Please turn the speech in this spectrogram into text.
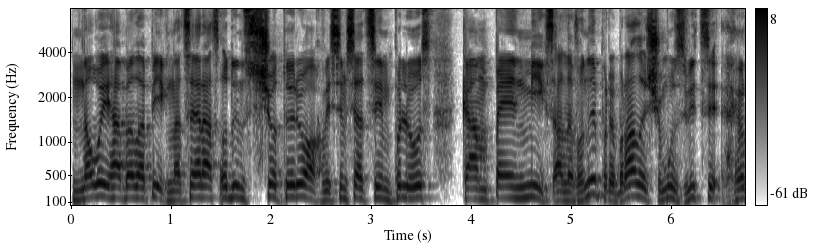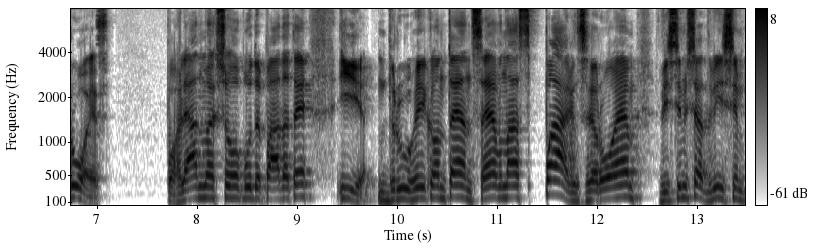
новий Габела Пік. На цей раз один з чотирьох 87 кампейн мікс, але вони прибрали чому звідси героїв. Поглянемо, як цього буде падати. І другий контент це в нас пак з героєм 88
